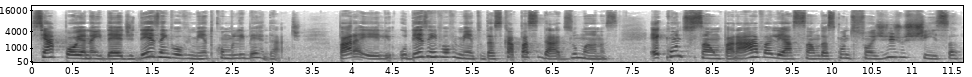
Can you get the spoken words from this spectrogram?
se apoia na ideia de desenvolvimento como liberdade. Para ele, o desenvolvimento das capacidades humanas é condição para a avaliação das condições de justiça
